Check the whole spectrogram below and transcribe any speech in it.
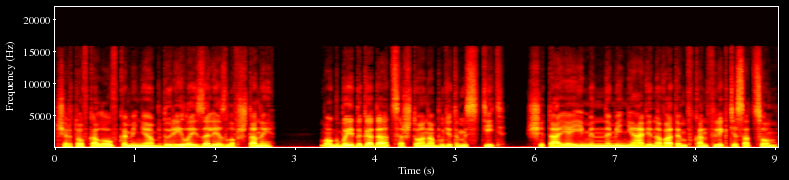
Чертовка ловко меня обдурила и залезла в штаны. Мог бы и догадаться, что она будет мстить, считая именно меня виноватым в конфликте с отцом.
